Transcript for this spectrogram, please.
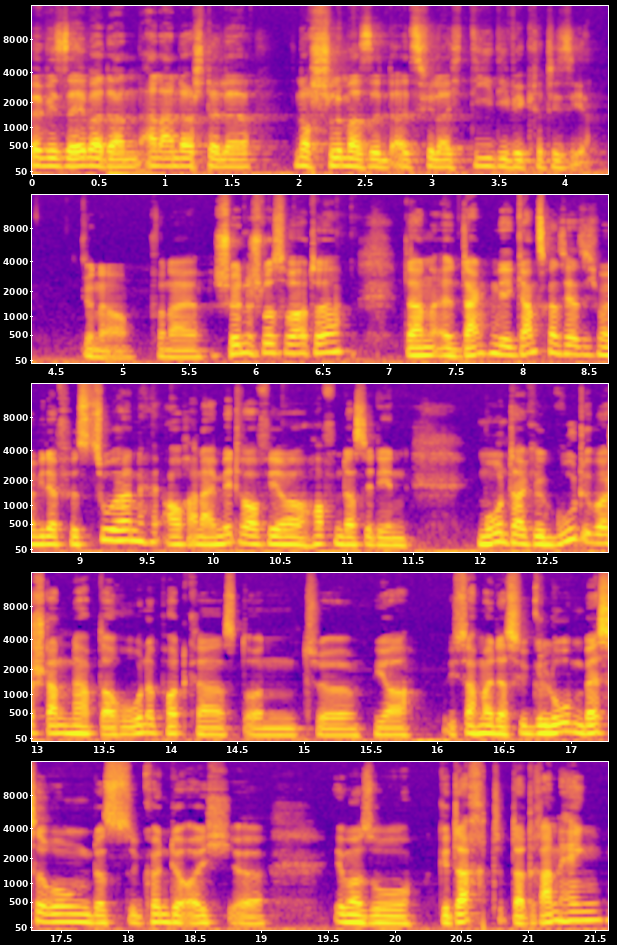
wenn wir selber dann an anderer Stelle noch schlimmer sind als vielleicht die, die wir kritisieren. Genau, von daher schöne Schlussworte. Dann äh, danken wir ganz, ganz herzlich mal wieder fürs Zuhören, auch an einem Mittwoch. Wir hoffen, dass ihr den Montag gut überstanden habt, auch ohne Podcast. Und äh, ja, ich sag mal, das Geloben Besserung, das könnt ihr euch äh, immer so gedacht da dranhängen.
